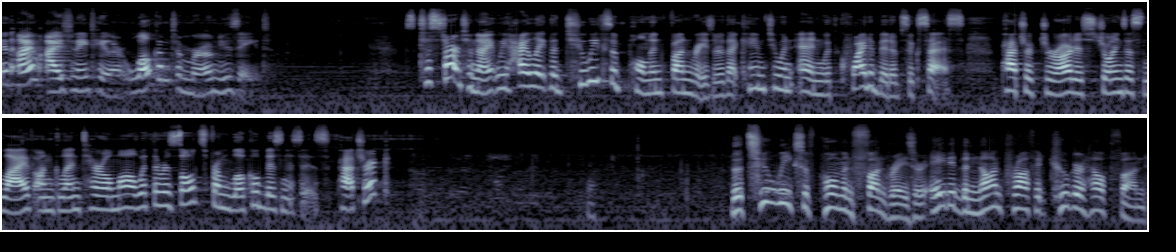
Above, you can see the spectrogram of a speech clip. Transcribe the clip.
And I'm Aijane Taylor. Welcome to Murrow News 8. To start tonight, we highlight the two weeks of Pullman fundraiser that came to an end with quite a bit of success. Patrick Gerardis joins us live on Glenn Terrell Mall with the results from local businesses. Patrick? The two weeks of Pullman fundraiser aided the nonprofit Cougar Health Fund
